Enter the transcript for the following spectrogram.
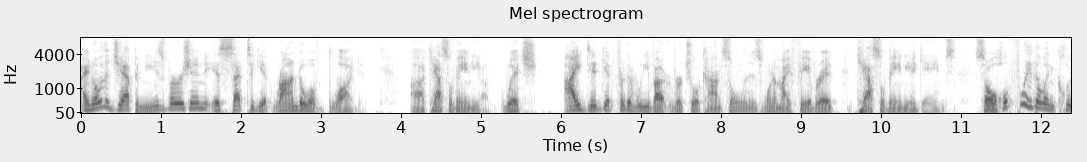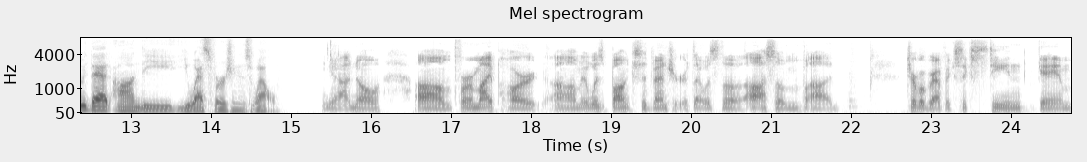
I know the Japanese version is set to get Rondo of Blood, uh, Castlevania, which I did get for the Wii Vi- Virtual Console and is one of my favorite Castlevania games. So hopefully they'll include that on the US version as well. Yeah, no. Um, for my part, um, it was Bonk's Adventure. That was the awesome uh, TurboGrafx 16 game.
